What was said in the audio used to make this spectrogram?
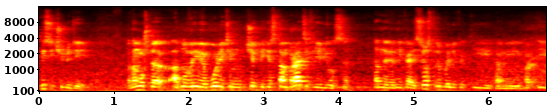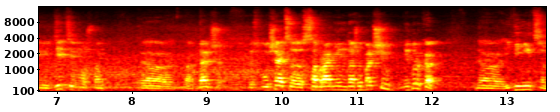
тысячи людей, потому что одно время более чем 500 братьев явился, там наверняка и сестры были какие, там и, и дети, может, там, э, там дальше. То есть получается собранием даже большим, не только э, единицам,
